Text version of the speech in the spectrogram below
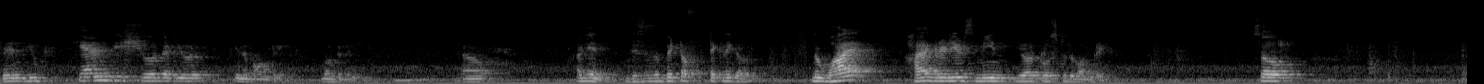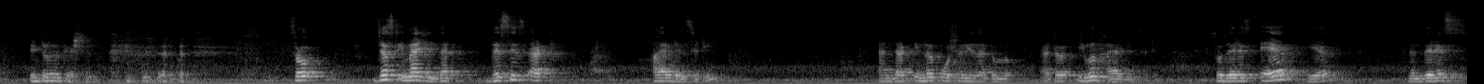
then you can be sure that you are in a boundary, boundary. Now, again, this is a bit of technical. Now, why higher gradients mean you are close to the boundary? So, interview question. so, just imagine that this is at higher density, and that inner portion is at a, at a even higher density. So there is air here, then there is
